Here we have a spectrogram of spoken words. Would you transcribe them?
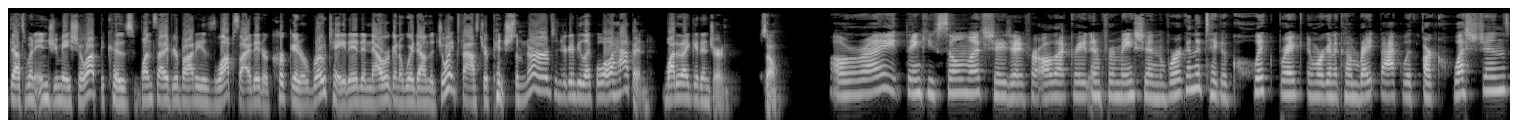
that's when injury may show up because one side of your body is lopsided or crooked or rotated. And now we're going to wear down the joint faster, pinch some nerves, and you're going to be like, well, what happened? Why did I get injured? So all right. Thank you so much, JJ, for all that great information. We're going to take a quick break and we're going to come right back with our questions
